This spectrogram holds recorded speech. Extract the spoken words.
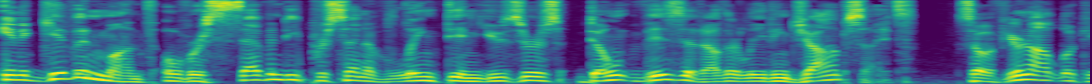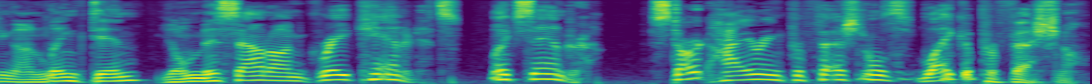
In a given month, over 70% of LinkedIn users don't visit other leading job sites. So if you're not looking on LinkedIn, you'll miss out on great candidates like Sandra. Start hiring professionals like a professional.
